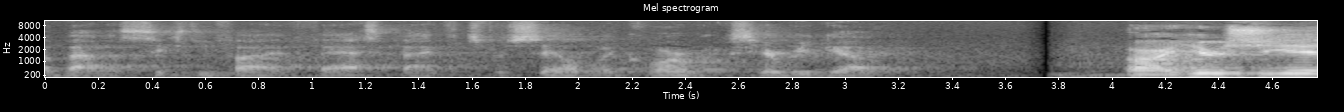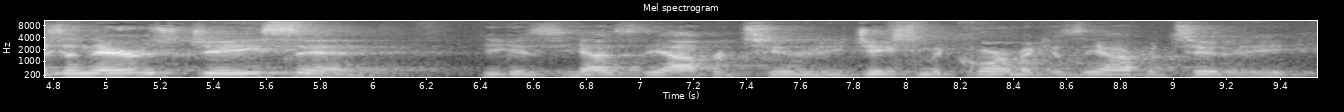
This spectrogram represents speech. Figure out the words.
about a 65 fastback that's for sale at McCormick's. Here we go. All right, here she is, and there's Jason. He, he has the opportunity. Jason McCormick has the opportunity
